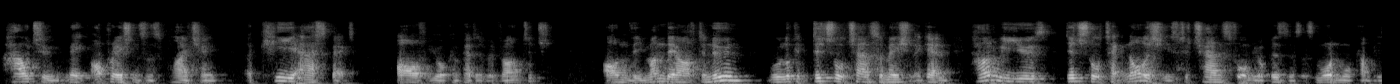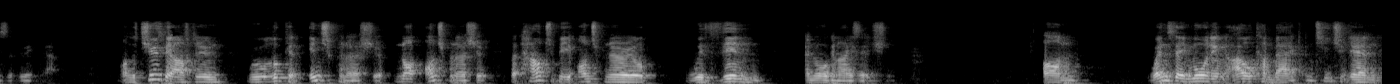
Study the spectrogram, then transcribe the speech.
how to make operations and supply chain a key aspect of your competitive advantage. On the Monday afternoon, we'll look at digital transformation. Again, how do we use digital technologies to transform your business as more and more companies are doing that? On the Tuesday afternoon, we will look at entrepreneurship, not entrepreneurship, but how to be entrepreneurial within an organization. On Wednesday morning, I will come back and teach again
